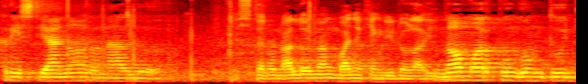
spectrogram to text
Cristiano Ronaldo. Cristiano Ronaldo emang banyak yang didolain nomor punggung 7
